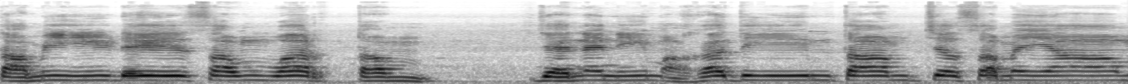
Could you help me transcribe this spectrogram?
തമീഡേ സംവർത്തം ജനനി മഹതീം താം ച സമയാം.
